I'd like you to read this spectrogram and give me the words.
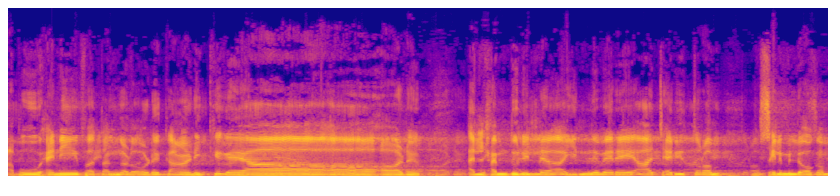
അബൂഹനീഫ തങ്ങളോട് കാണിക്കുകയാണ്. അൽഹംദുലില്ല ഇന്ന് വരെ ആ ചരിത്രം മുസ്ലിം ലോകം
